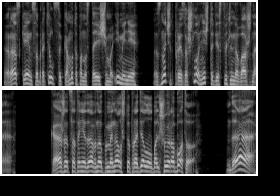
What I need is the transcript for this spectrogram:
Раз Кейнс обратился к кому-то по настоящему имени, значит произошло нечто действительно важное. «Кажется, ты недавно упоминал, что проделал большую работу». «Да,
